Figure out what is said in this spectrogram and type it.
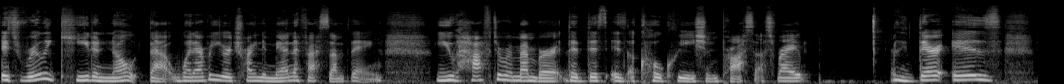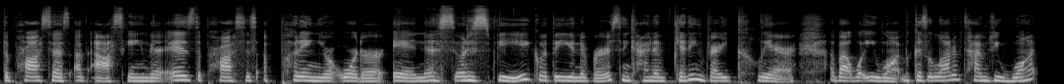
it's really key to note that whenever you're trying to manifest something, you have to remember that this is a co creation process, right? There is the process of asking, there is the process of putting your order in, so to speak, with the universe and kind of getting very clear about what you want. Because a lot of times we want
